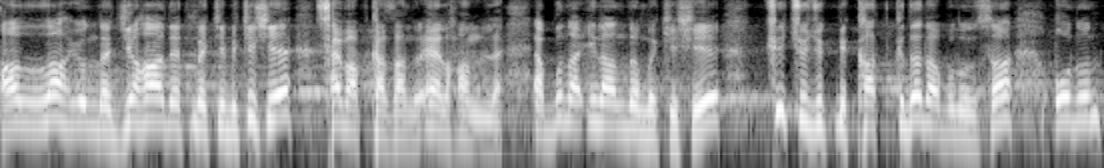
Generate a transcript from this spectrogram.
Allah yolunda cihad etmek gibi kişiye sevap kazanır elhamdülillah. Yani buna inandı mı kişi, küçücük bir katkıda da bulunsa, onun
